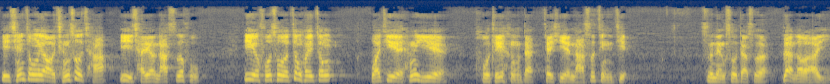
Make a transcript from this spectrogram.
以情中要情受茶，一茶要拿师傅。亦复出众会中，我见恒以菩提恒的这些哪是境界？只能说的是热闹而已。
